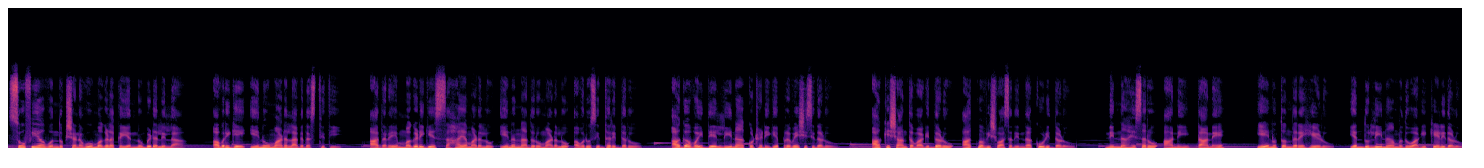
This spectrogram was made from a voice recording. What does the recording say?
ಸೋಫಿಯಾ ಒಂದು ಕ್ಷಣವೂ ಮಗಳ ಕೈಯನ್ನು ಬಿಡಲಿಲ್ಲ. ಅವರಿಗೆ ಏನೂ ಮಾಡಲಾಗದ ಸ್ಥಿತಿ. ಆದರೆ ಮಗಳಿಗೆ ಸಹಾಯ ಮಾಡಲು ಏನನ್ನಾದರೂ ಮಾಡಲು ಅವರು ಸಿದ್ಧರಿದ್ದರು. ಆಗ ವೈದ್ಯೆ ಲೀನಾ ಕೊಠಡಿಗೆ ಪ್ರವೇಶಿಸಿದಳು. ಆಕೆ ಶಾಂತವಾಗಿದ್ದಳು, ಆತ್ಮವಿಶ್ವಾಸದಿಂದ ಕೂಡಿದ್ದಳು. ನಿನ್ನ ಹೆಸರು ಆನಿ ತಾನೇ? ಏನು ತೊಂದರೆ ಹೇಳು ಎಂದು ಲೀನಾ ಮೃದುವಾಗಿ ಕೇಳಿದಳು.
